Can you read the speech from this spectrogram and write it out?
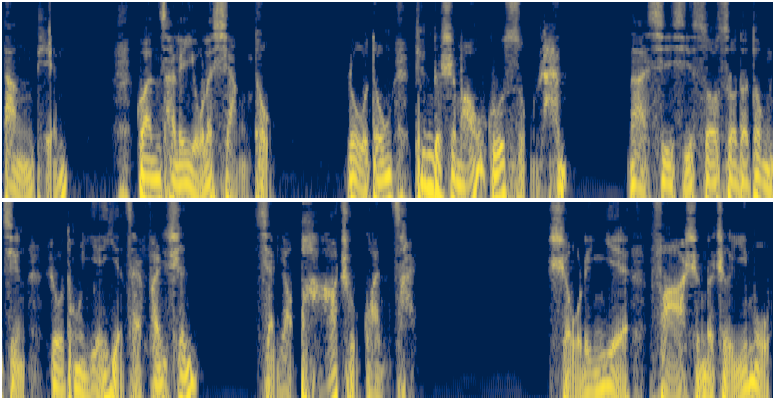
当天，棺材里有了响动，陆东听的是毛骨悚然，那悉悉嗦嗦的动静，如同爷爷在翻身，想要爬出棺材。守灵夜发生的这一幕，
